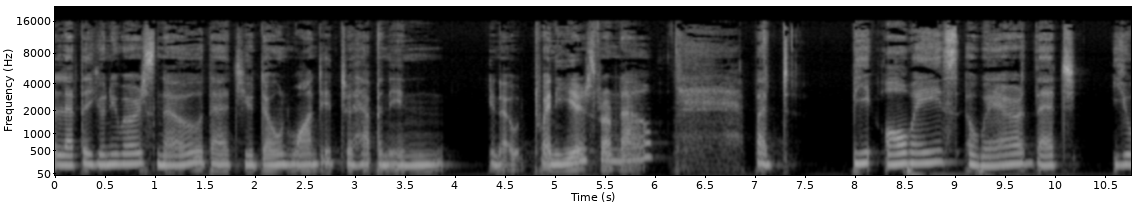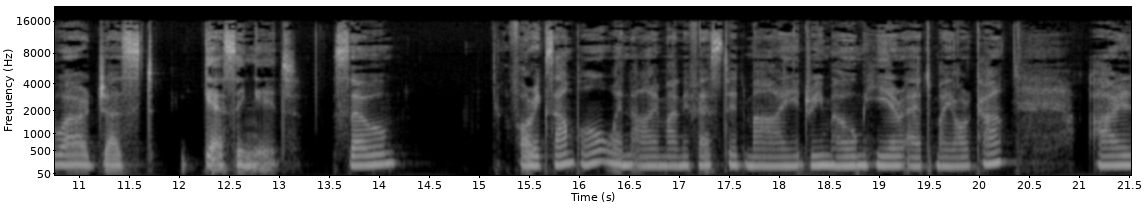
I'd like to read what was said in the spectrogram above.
let the universe know that you don't want it to happen in, you know, 20 years from now. But be always aware that you are just guessing it. So, for example, when I manifested my dream home here at Mallorca, I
